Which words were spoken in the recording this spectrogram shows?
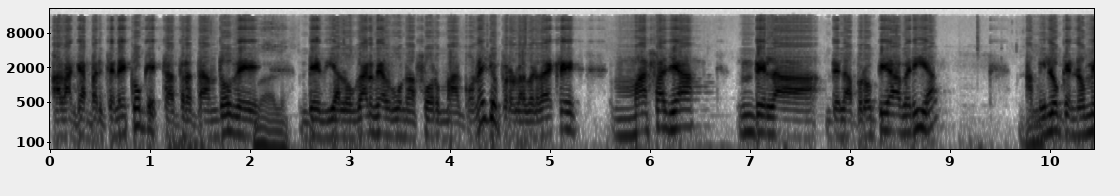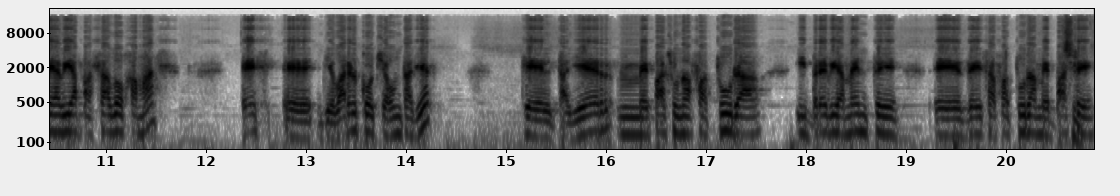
a la que pertenezco que está tratando de, de dialogar de alguna forma con ellos. Pero la verdad es que más allá de la de la propia avería a mí lo que no me había pasado jamás es eh, llevar el coche a un taller que el taller me pase una factura y previamente eh, de esa factura me pase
